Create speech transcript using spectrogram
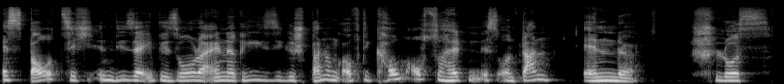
es baut sich in dieser Episode eine riesige Spannung auf, die kaum aufzuhalten ist und dann Ende. Schluss.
